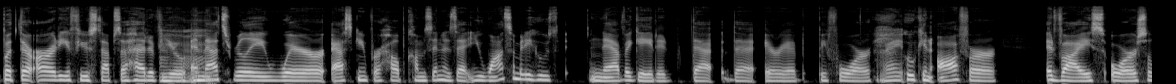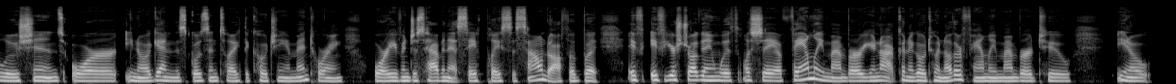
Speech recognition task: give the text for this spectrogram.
but they're already a few steps ahead of you. Mm-hmm. And that's really where asking for help comes in is that you want somebody who's navigated that that area before right. who can offer advice or solutions or you know again this goes into like the coaching and mentoring or even just having that safe place to sound off of but if if you're struggling with let's say a family member you're not going to go to another family member to you know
